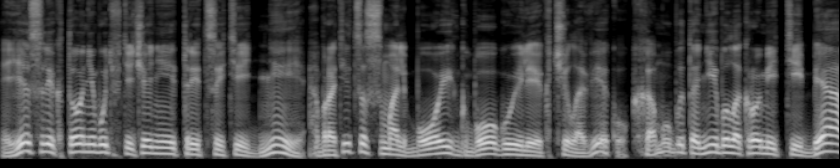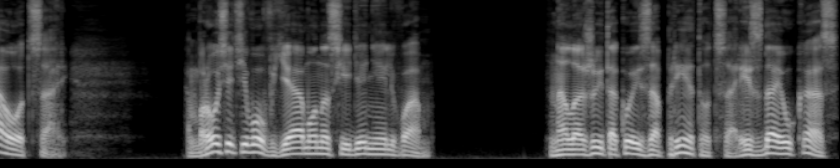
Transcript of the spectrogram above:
Если кто-нибудь в течение 30 дней обратится с мольбой к Богу или к человеку, к кому бы то ни было, кроме тебя, о царь, бросить его в яму на съедение львам. Наложи такой запрет, о царь, издай указ,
